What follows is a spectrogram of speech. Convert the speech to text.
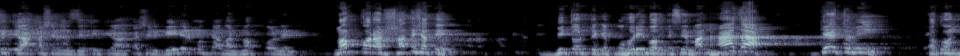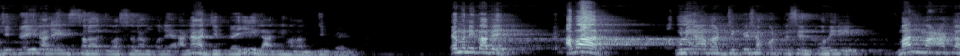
তৃতীয় আকাশের মধ্যে, তৃতীয় আকাশের গেটের মধ্যে আবার নক করলেন। নক করার সাথে সাথে ভিতর থেকে প্রহরী বলতেছে, মান হাদা? কে তুমি? তখন সালাতু ওয়াস সালাম বলে, আনা জিব্রাইল, আমি হলাম জিব্রাইল। এমনি ভাবে আবার উনি আবার জিজ্ঞাসা করতেছেন প্রহরী, মান মাআকা,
